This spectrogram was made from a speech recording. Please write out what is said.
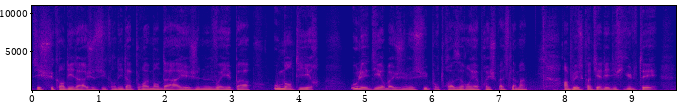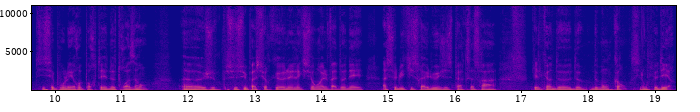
si je suis candidat, je suis candidat pour un mandat et je ne voyais pas où mentir ou les dire bah, je le suis pour trois ans et après je passe la main. En plus, quand il y a des difficultés, si c'est pour les reporter de trois ans, euh, je ne suis pas sûr que l'élection, elle va donner à celui qui sera élu, et j'espère que ça sera quelqu'un de, de, bon camp, si l'on peut dire,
